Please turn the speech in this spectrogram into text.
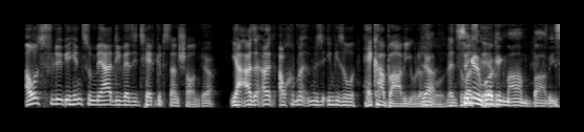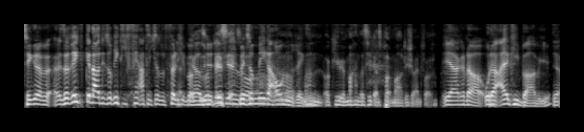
Ausflüge hin zu mehr Diversität gibt's dann schon. Ja. Ja, also äh, auch irgendwie so Hacker Barbie oder Ja. so. Wenn's Single gäbe. Working Mom Barbie. Single, also richtig, genau, die so richtig fertig und völlig Ja, übermüdet so ein bisschen ist. so. Mit so mega ah, Augenringen. Mann, okay, wir machen das hier ganz pragmatisch einfach. Ja, genau. Oder Alki Barbie. Ja.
